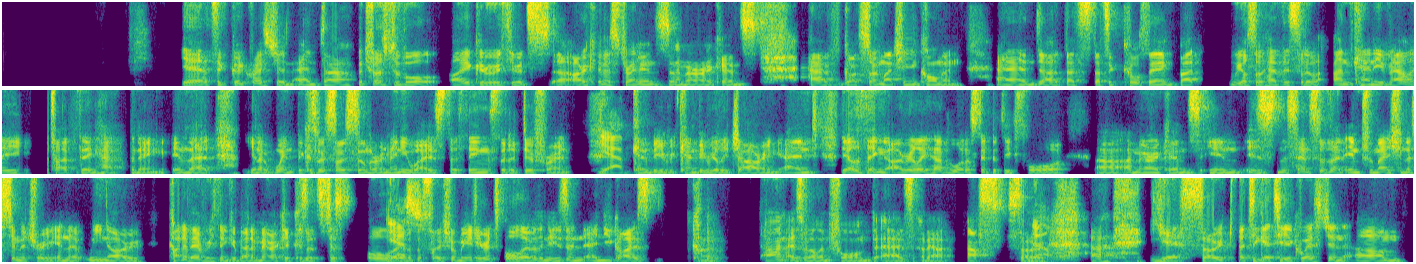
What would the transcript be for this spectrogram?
Yeah, that's a good question. And uh, but first of all, I agree with you. It's uh, I reckon Australians and Americans have got so much in common, and uh, that's that's a cool thing. But we also have this sort of uncanny valley type thing happening in that you know when because we're so similar in many ways, the things that are different Yeah, can be can be really jarring. And the other thing I really have a lot of sympathy for uh, Americans in is the sense of that information asymmetry, in that we know kind of everything about America because it's just all Yes. over the social media, it's all over the news, and and you guys kind of aren't as well informed as about us. So No. uh, yes. So, but to get to your question, um,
